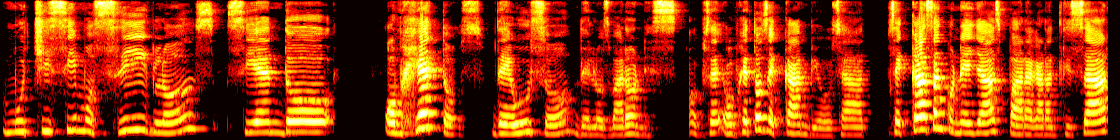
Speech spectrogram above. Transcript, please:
muchísimos siglos siendo objetos de uso de los varones, objetos de cambio, o sea, se casan con ellas para garantizar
